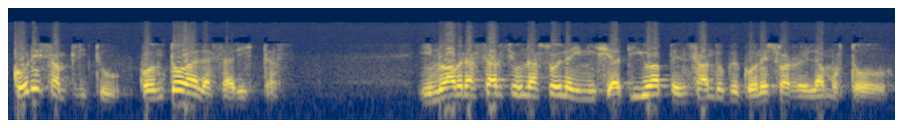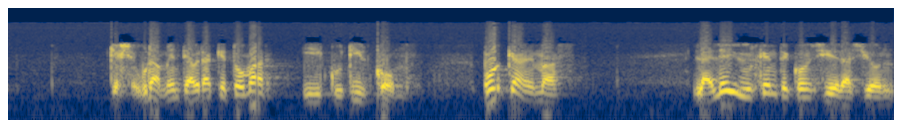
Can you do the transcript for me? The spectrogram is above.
con esa amplitud, con todas las aristas. Y no abrazarse a una sola iniciativa pensando que con eso arreglamos todo. Que seguramente habrá que tomar y discutir cómo. Porque además, la ley de urgente consideración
